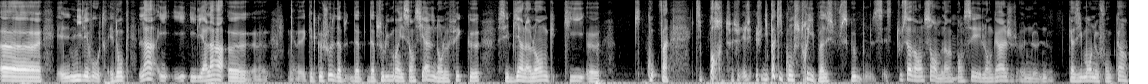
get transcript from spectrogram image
euh, ni les vôtres. Et donc là, il, il y a là quelque chose d'absolument essentiel dans le fait que c'est bien la langue qui, euh, qui, enfin, qui porte. Je ne dis pas qui construit, parce que tout ça va ensemble. Hein. Mm. Pensée et langage euh, ne, quasiment ne font qu'un,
